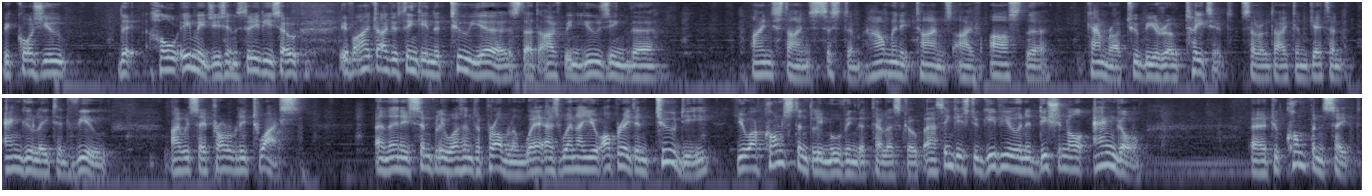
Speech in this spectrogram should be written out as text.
because you the whole image is in 3D. So if I try to think in the two years that I've been using the Einstein system, how many times I've asked the camera to be rotated so that I can get an angulated view, I would say probably twice. And then it simply wasn't a problem. Whereas when you operate in 2D, you are constantly moving the telescope. I think it's to give you an additional angle uh, to compensate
